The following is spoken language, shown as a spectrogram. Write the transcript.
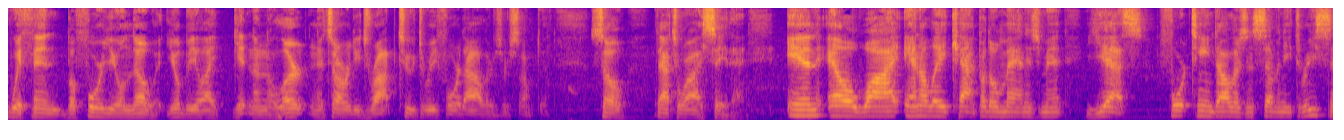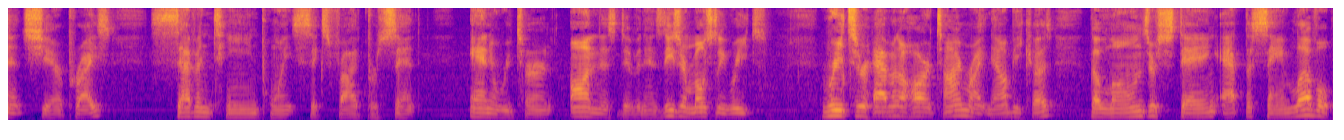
within before you'll know it. You'll be like getting an alert and it's already dropped two, three, four dollars or something. So that's why I say that. NLY, Annaly Capital Management, yes, $14.73 share price, 17.65% annual return on this dividends. These are mostly REITs. REITs are having a hard time right now because the loans are staying at the same level.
